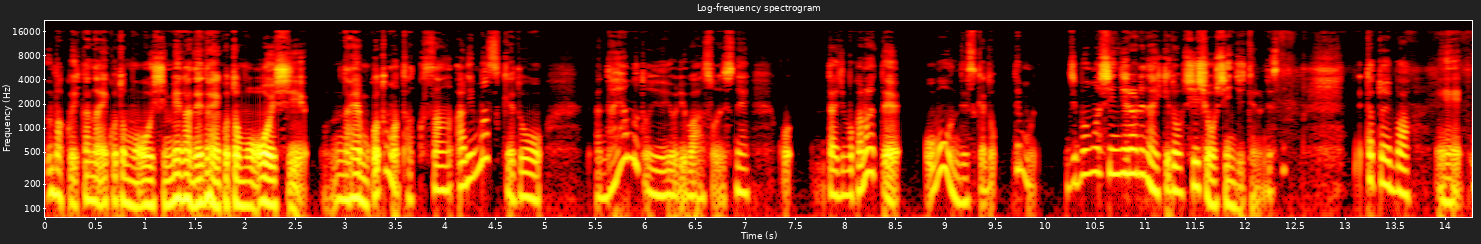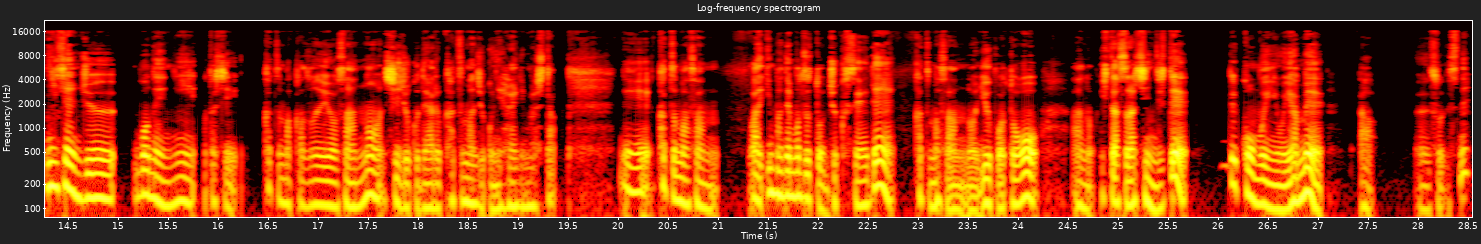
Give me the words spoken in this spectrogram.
うまくいかないことも多いし、芽が出ないことも多いし、悩むこともたくさんありますけど、悩むというよりはそうですね、これ大丈夫かなって思うんですけど、でも自分は信じられないけど、師匠を信じてるんですね。例えば、えー、2015年に私、勝間和代さんの私塾である勝間塾に入りました。で、勝間さんは今でもずっと塾生で、勝間さんの言うことを、あの、ひたすら信じて、で、公務員を辞め、あ、そうですね、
